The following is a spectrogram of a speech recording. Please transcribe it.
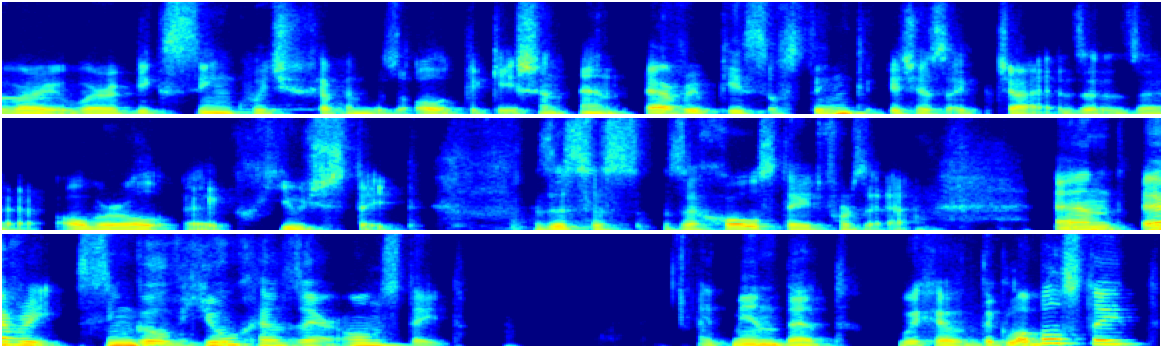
very very big thing which happened with all application, and every piece of thing it is a the, the overall a huge state. This is the whole state for the app and every single view has their own state. It means that we have the global state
